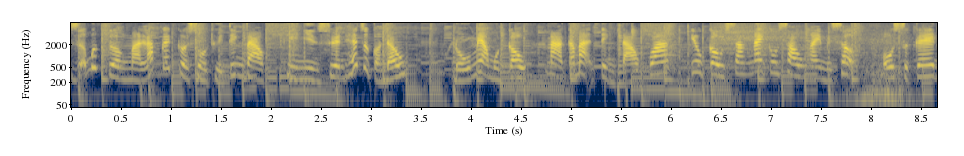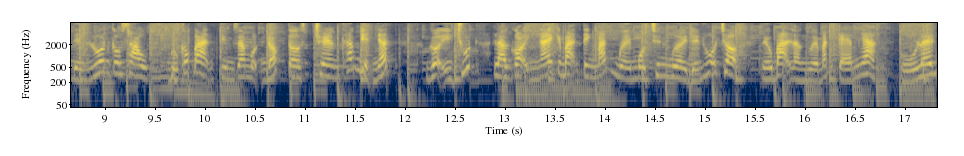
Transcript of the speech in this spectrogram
Giữa bức tường mà lắp cái cửa sổ thủy tinh vào Thì nhìn xuyên hết rồi còn đâu. Đố mẹo một câu mà các bạn tỉnh táo quá Yêu cầu sang ngay câu sau ngay mới sợ. Osuke đến luôn câu sau. Đố các bạn tìm ra một Doctor Strange khác biệt nhất. Gợi ý chút là gọi ngay cái bạn tinh mắt 11 trên 10 đến hỗ trợ Nếu bạn là người mắt kém nha Cố lên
